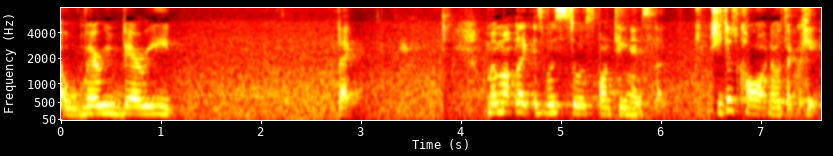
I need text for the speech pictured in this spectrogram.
a very very like my mom like it was so spontaneous. Like she just called and I was like okay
